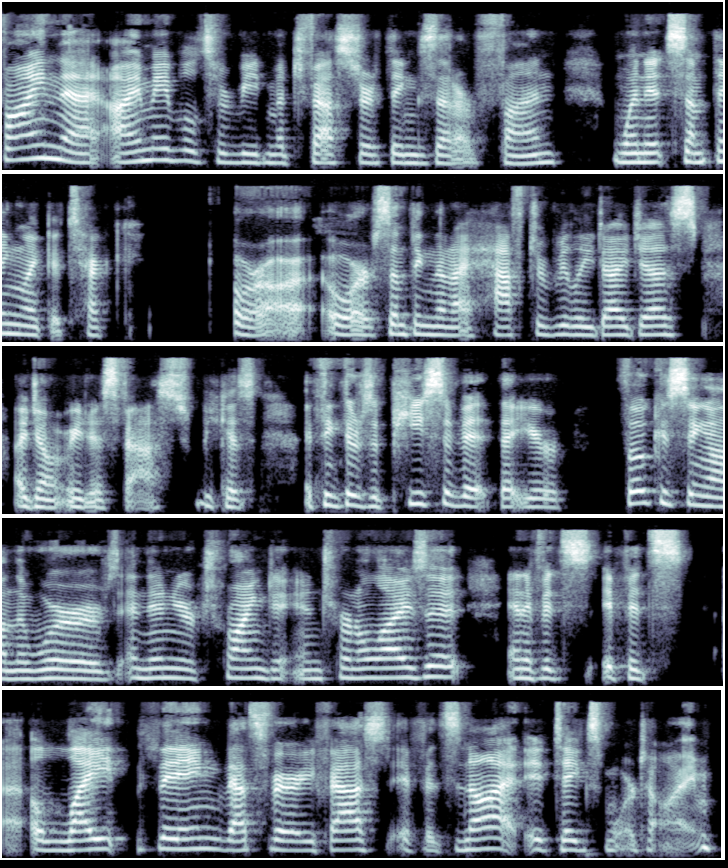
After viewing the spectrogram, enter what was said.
find that I'm able to read much faster things that are fun when it's something like a tech or uh, or something that I have to really digest, I don't read as fast because I think there's a piece of it that you're focusing on the words and then you're trying to internalize it. And if it's if it's a light thing that's very fast. If it's not it takes more time.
